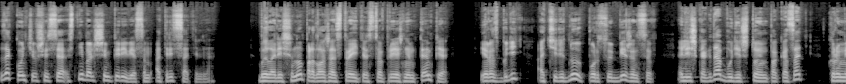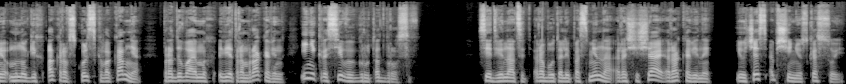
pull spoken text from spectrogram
закончившееся с небольшим перевесом отрицательно. Было решено продолжать строительство в прежнем темпе и разбудить очередную порцию беженцев, лишь когда будет что им показать, кроме многих акров скользкого камня, продуваемых ветром раковин и некрасивых груд отбросов. Все 12 работали посменно, расчищая раковины и учась общению с косой.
